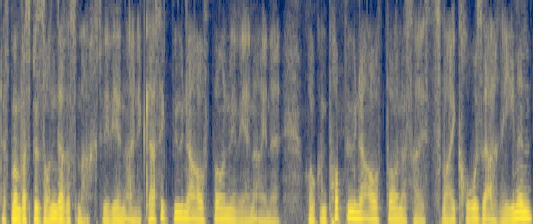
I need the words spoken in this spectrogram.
dass man was Besonderes macht. Wir werden eine Klassikbühne aufbauen, wir werden eine Rock- und Popbühne aufbauen, das heißt zwei große Arenen,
